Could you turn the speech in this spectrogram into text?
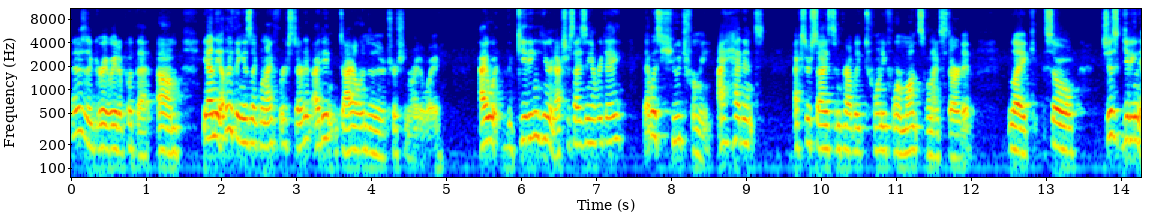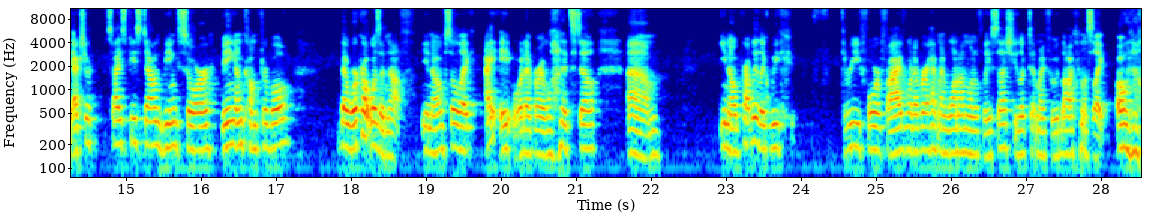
That is a great way to put that. Um, yeah, and the other thing is like when I first started, I didn't dial into the nutrition right away. I would getting here and exercising every day. That was huge for me. I hadn't exercised in probably 24 months when I started. Like so, just getting the exercise piece down, being sore, being uncomfortable, that workout was enough. You know, so like I ate whatever I wanted still. Um, you know, probably like week three, four, five, whatever. I had my one-on-one with Lisa. She looked at my food log and was like, "Oh no,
